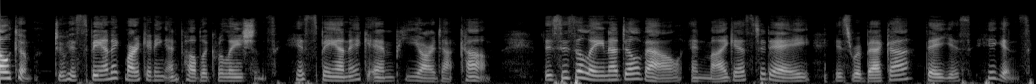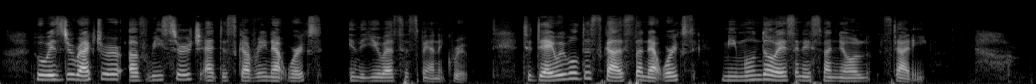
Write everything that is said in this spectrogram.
Welcome to Hispanic Marketing and Public Relations, HispanicMPR.com. This is Elena Del Val, and my guest today is Rebecca Thayes Higgins, who is Director of Research at Discovery Networks in the U.S. Hispanic Group. Today we will discuss the network's Mi Mundo es en Español study.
